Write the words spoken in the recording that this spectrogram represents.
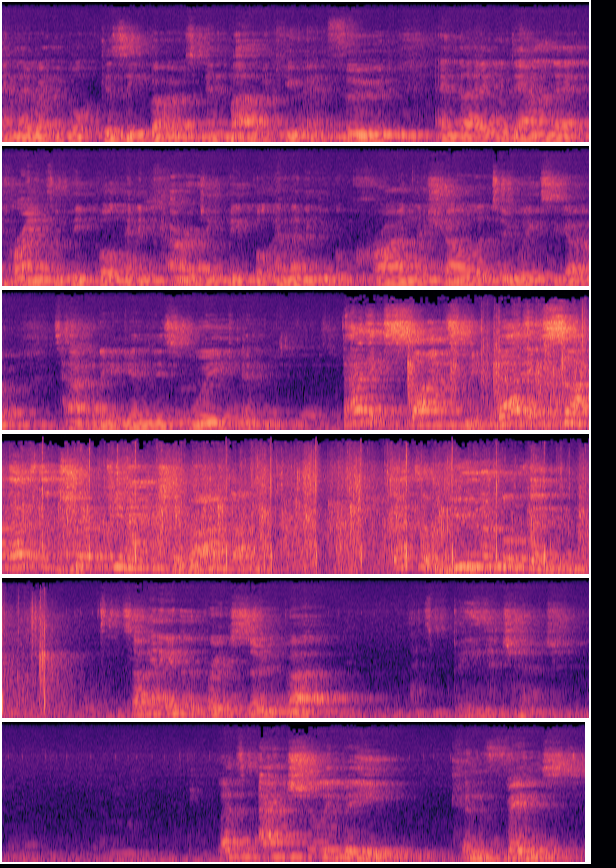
and they went and bought gazebos and barbecue and food and they were down there praying for people and encouraging people and letting people cry on their shoulder two weeks ago. It's happening again this week and that excites me. That excites. That's the church in action, right? Like, that's a beautiful thing. So I'm going to get to the preach soon, but let's be the church. Let's actually be convinced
